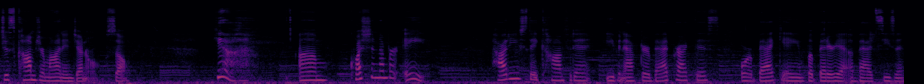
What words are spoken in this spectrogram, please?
just calms your mind in general. So yeah. Um, question number eight. How do you stay confident even after a bad practice or a bad game, but better yet, a bad season?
